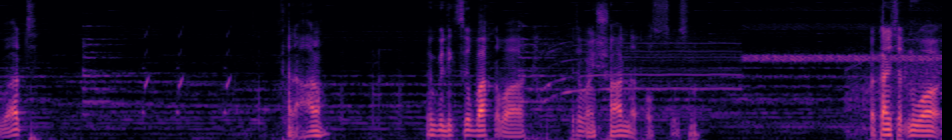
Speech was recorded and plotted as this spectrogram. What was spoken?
Was? Keine Ahnung. Irgendwie nichts gemacht, aber hätte aber Schaden daraus zu wissen. Da kann ich das nur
